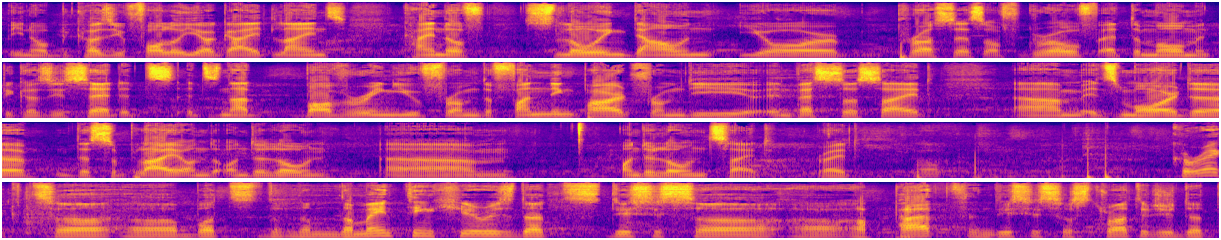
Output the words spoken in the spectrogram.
you know because you follow your guidelines kind of slowing down your process of growth at the moment. Because you said it's it's not bothering you from the funding part from the investor side. Um, it's more the the supply on the, on the loan um, on the loan side right correct uh, uh, but the, the, main thing here is that this is a, a path and this is a strategy that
